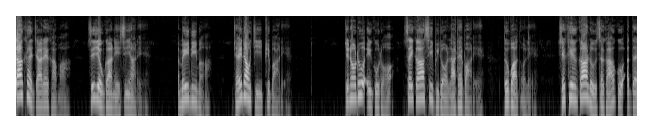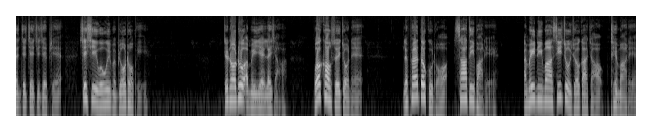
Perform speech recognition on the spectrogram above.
လားခန့်ကြားတဲ့အခါမှာစီးရုံကနေဆင်းရတယ်အမေနီးမှာဂျိုင်းတောက်ကြီးဖြစ်ပါတယ် ကျွန်တော်တို့အိမ်ကိုတော့စိတ်ကားစီးပြီးတော့လာတတ်ပါတယ်သို့ပါတော့လေရခင်ကားလိုစကားကိုအတန်ကြဲကြဲကြဲကြဲဖြင့်ရှိရှိဝေးဝေးမပြောတော့ပေကျွန်တော်တို့အမေရဲ့လက်ရာဝက်ခောက်ဆွဲကြော်နဲ့လက်ဖက်တုပ်ကူတော့စားသေးပါတယ်အမေနီမှာစီးကြိုယောဂကြောင့်ထင်ပါတယ်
